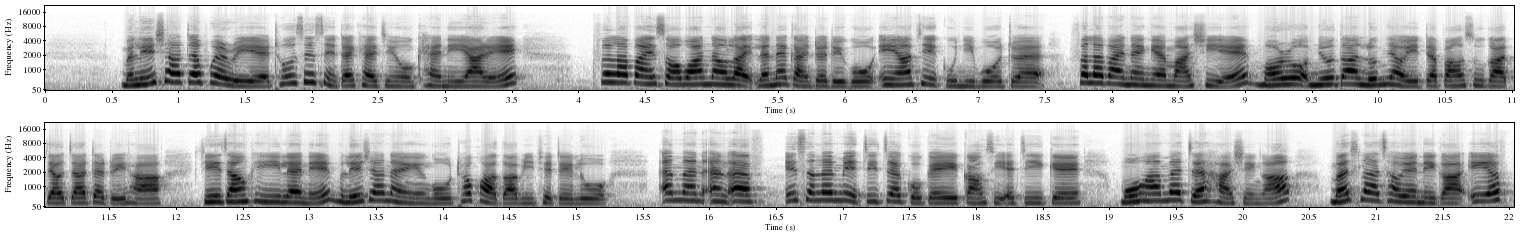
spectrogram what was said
။မလေးရှားတပ်ဖွဲ့တွေရဲ့ထိုးစစ်ဆင်တိုက်ခိုက်ခြင်းကိုခံနေရတဲ့ဖိလစ်ပိုင်စော်ဘွားနောက်လိုက်လက်နက်ကင်တပ်တွေကိုအင်အားဖြည့်ကူညီဖို့အတွက်ဖိလစ်ပိုင်နိုင်ငံမှာရှိတဲ့မော်ရိုအမျိုးသားလွတ်မြောက်ရေးတပ်ပေါင်းစုကပျောက်ကြားတပ်တွေဟာရေချောင်းခရီးလက်နဲ့မလေးရှားနိုင်ငံကိုထွက်ခွာသွားပြီဖြစ်တယ်လို့ MNLF အစ္စလာမစ်ကြီးကြပ်ကိုကဲရေးကောင်စီအကြီးအကဲမိုဟာမက်ဂျက်ဟာရှင်ကမတ်လ6ရက်နေ့က AFP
